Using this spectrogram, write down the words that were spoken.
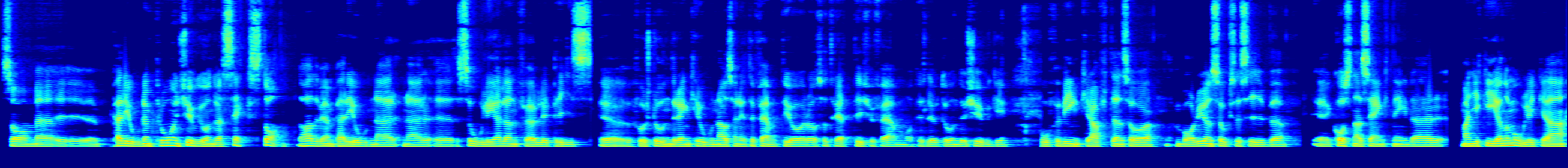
som eh, perioden från 2016. Då hade vi en period när, när eh, solelen föll i pris. Först under en krona och sen ner till 50 öre och så 30, 25 och till slut under 20. Och för vindkraften så var det ju en successiv kostnadssänkning där man gick igenom olika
